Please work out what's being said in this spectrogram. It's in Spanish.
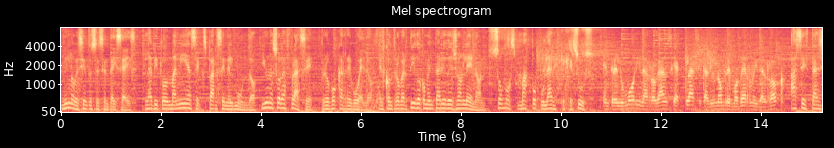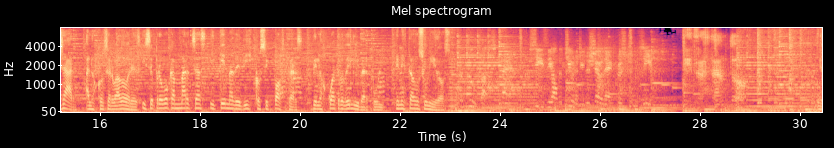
1966. La Beatlemanía se esparce en el mundo y una sola frase provoca revuelo. El controvertido comentario de John Lennon, somos más populares que Jesús, entre el humor y la arrogancia clásica de un hombre moderno y del rock, hace estallar a los conservadores y se provocan marchas y quema de discos y pósters de los cuatro de Liverpool en Estados Unidos.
